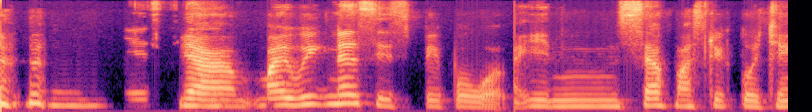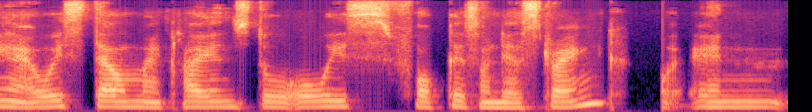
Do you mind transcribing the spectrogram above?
Mm, yes, Yeah, my weakness is paperwork. In self mastery coaching, I always tell my clients to always focus on their strength and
